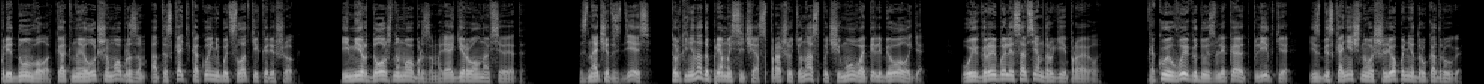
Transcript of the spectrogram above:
придумывала, как наилучшим образом отыскать какой-нибудь сладкий корешок. И мир должным образом реагировал на все это. Значит, здесь, только не надо прямо сейчас спрашивать у нас, почему вопили биологи. У игры были совсем другие правила. Какую выгоду извлекают плитки из бесконечного шлепания друг от друга?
